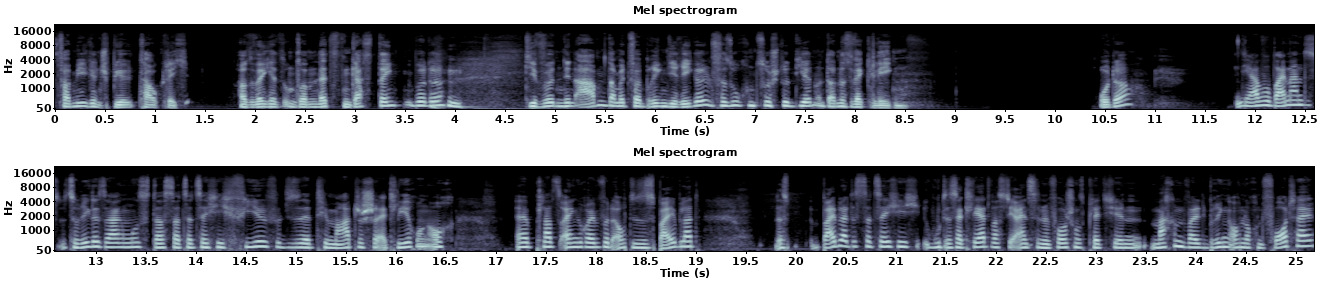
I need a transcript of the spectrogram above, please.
familienspieltauglich. Also wenn ich jetzt unseren letzten Gast denken würde, die würden den Abend damit verbringen, die Regeln versuchen zu studieren und dann es weglegen. Oder? Ja, wobei man zur Regel sagen muss, dass da tatsächlich viel für diese thematische Erklärung auch äh, Platz eingeräumt wird, auch dieses Beiblatt. das Beiblatt ist tatsächlich, gut, es erklärt, was die einzelnen Forschungsplättchen machen, weil die bringen auch noch einen Vorteil,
